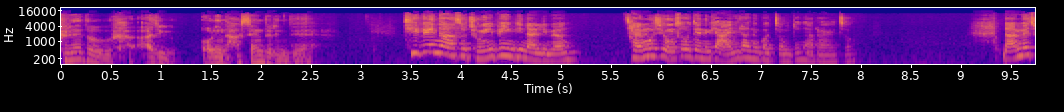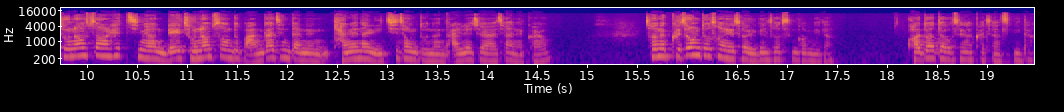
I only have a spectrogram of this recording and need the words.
그래도 아직 어린 학생들인데 TV에 나와서 종이 비행기 날리면 잘못이 용서되는 게 아니라는 것 정도는 알아야죠. 남의 존엄성을 해치면 내 존엄성도 망가진다는 당연한 이치 정도는 알려줘야 하지 않을까요? 저는 그 정도 선에서 의견서 쓴 겁니다. 과도하다고 생각하지 않습니다.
